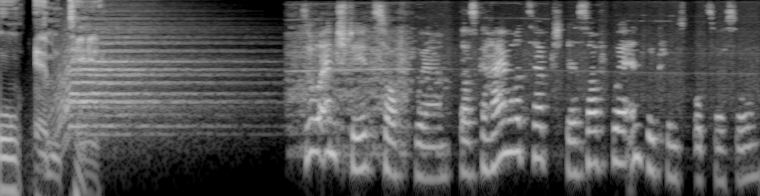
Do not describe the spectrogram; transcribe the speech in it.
OMT. So entsteht Software, das Geheimrezept der Softwareentwicklungsprozesse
